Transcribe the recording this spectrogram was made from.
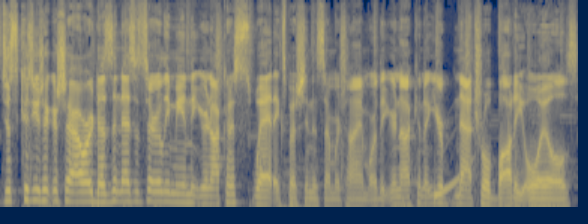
just because you take a shower doesn't necessarily mean that you're not going to sweat, especially in the summertime, or that you're not going to your natural body oils.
